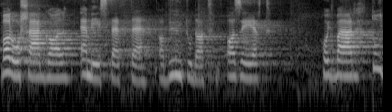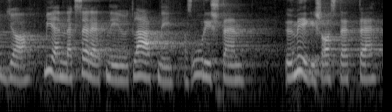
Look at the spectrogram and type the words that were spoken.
Valósággal emésztette a bűntudat azért, hogy bár tudja, milyennek szeretné őt látni az Úristen, ő mégis azt tette,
